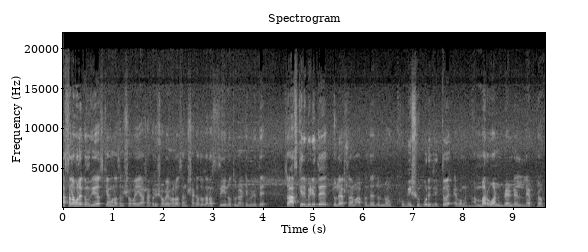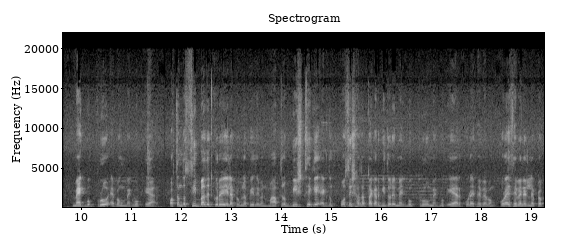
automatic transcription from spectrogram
আসসালামু আলাইকুম ভিউয়ার্স, কেমন আছেন সবাই? আশা করি সবাই ভালো আছেন। স্বাগত জানাচ্ছি নতুন আরটি ভিডিওতে। সো আজকের ভিডিওতে চলে আসলাম আপনাদের জন্য খুবই সুপরিচিত এবং নাম্বার ওয়ান ব্র্যান্ডের ল্যাপটপ ম্যাকবুক প্রো এবং ম্যাকবুক এয়ার অত্যন্ত সিপ বাজেট করে এই ল্যাপটপগুলো পেয়ে যাবেন। মাত্র বিশ থেকে একদম পঁচিশ হাজার টাকার ভিতরে MacBook Pro MacBook Air Core i five এবং কোরাই সেভেনের ল্যাপটপ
